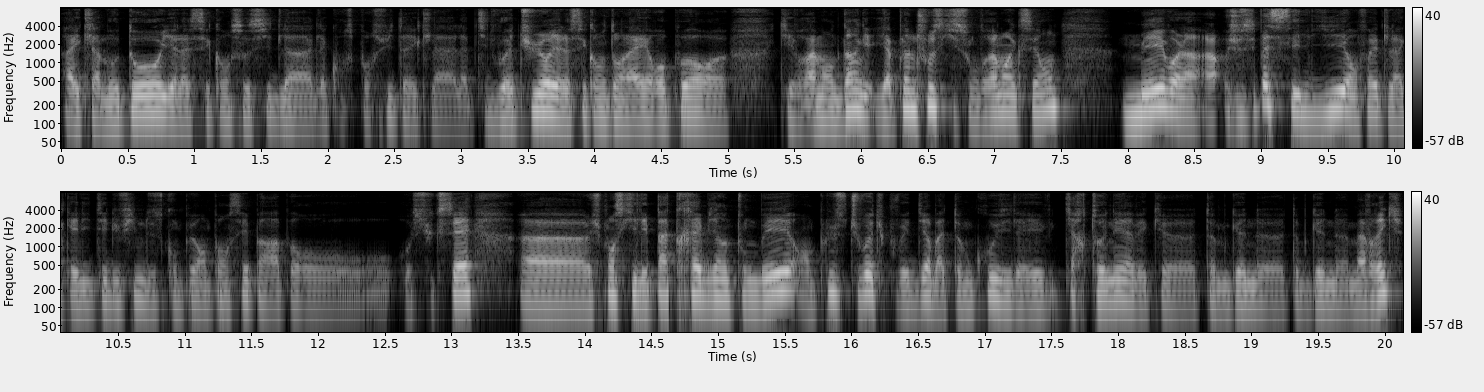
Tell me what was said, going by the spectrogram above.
avec la moto, il y a la séquence aussi de la de la course-poursuite avec la petite voiture, il y a la séquence dans l'aéroport, heu, qui est vraiment dingue. Il y a plein de choses qui sont vraiment excellentes, mais voilà, alors je sais pas si c'est lié en fait la qualité du film, de ce qu'on peut en penser par rapport au au succès. Heu, je pense qu'il est pas très bien tombé. En plus, tu vois, tu pouvais te dire, bah, Tom Cruise, il avait cartonné avec, Tom Gun, heu, Top Gun Maverick.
